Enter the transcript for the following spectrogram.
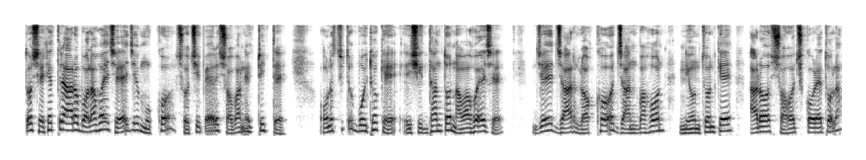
তো সেক্ষেত্রে আরও বলা হয়েছে যে মুখ্য সচিবের সভানেতৃত্বে অনুষ্ঠিত বৈঠকে এই সিদ্ধান্ত নেওয়া হয়েছে। যে যার লক্ষ্য যানবাহন নিয়ন্ত্রণকে আরও সহজ করে তোলা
